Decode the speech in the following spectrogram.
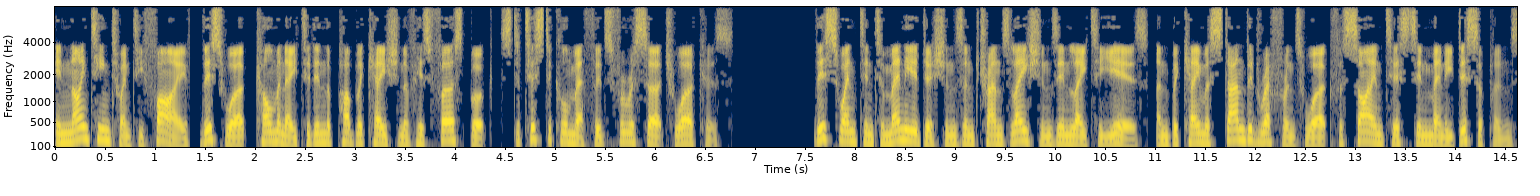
In 1925, this work culminated in the publication of his first book, Statistical Methods for Research Workers. This went into many editions and translations in later years, and became a standard reference work for scientists in many disciplines.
